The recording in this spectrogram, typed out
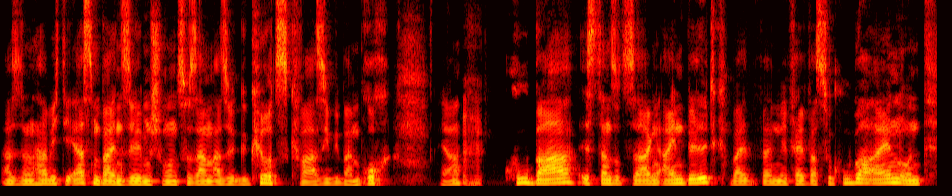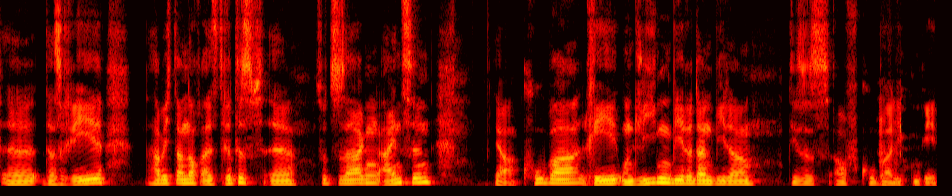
Also dann habe ich die ersten beiden Silben schon zusammen, also gekürzt quasi, wie beim Bruch. Ja. Mhm. Kuba ist dann sozusagen ein Bild, weil, weil mir fällt was zu Kuba ein und äh, das Reh habe ich dann noch als drittes äh, sozusagen einzeln. Ja, Kuba, Reh und Liegen wäre dann wieder dieses auf Kuba liegt ein Reh.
